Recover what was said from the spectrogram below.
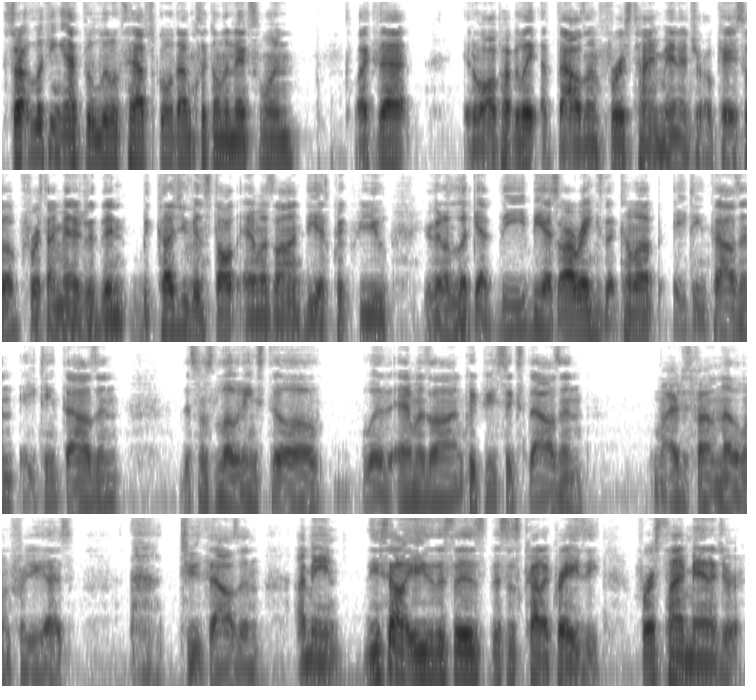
Start looking at the little tab, scroll down, click on the next one like that. It'll all populate a thousand first time manager. Okay. So first time manager, then because you've installed Amazon DS Quick View, you're going to look at the BSR rankings that come up 18,000, 18,000. This one's loading still with Amazon Quick View 6,000. Might have just found another one for you guys. 2,000. I mean, you see how easy this is? This is kind of crazy. First time manager.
